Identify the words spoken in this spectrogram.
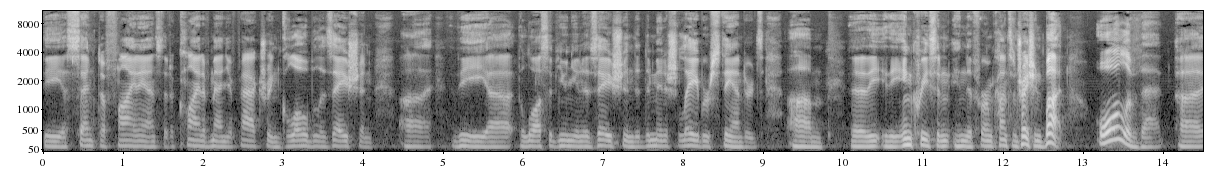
the ascent of finance, the decline of manufacturing, globalization, uh, the uh, the loss of unionization, the diminished labor standards, um, the the increase in, in the firm concentration. But all of that uh,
